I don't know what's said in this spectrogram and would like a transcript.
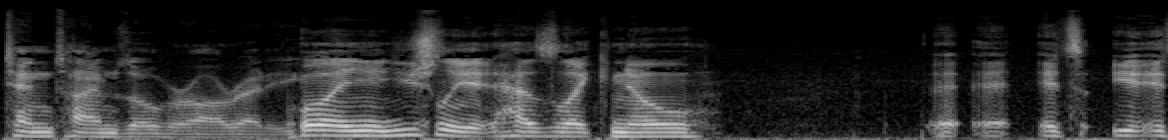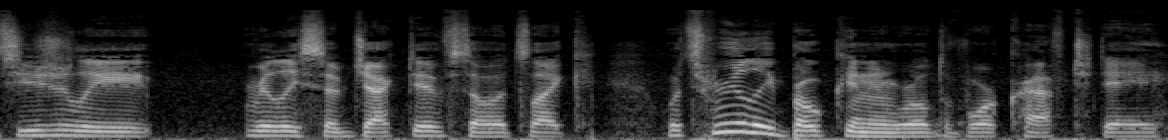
ten times over already. Well, and usually it has like no. It, it- it's it's usually really subjective. So it's like what's really broken in World of Warcraft today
